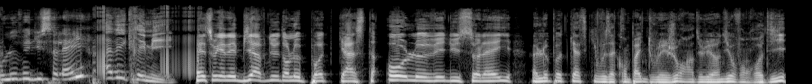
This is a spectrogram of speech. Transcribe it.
Au lever du soleil avec Rémi. Et soyez les bienvenus dans le podcast Au lever du soleil, le podcast qui vous accompagne tous les jours, hein, du lundi au vendredi,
